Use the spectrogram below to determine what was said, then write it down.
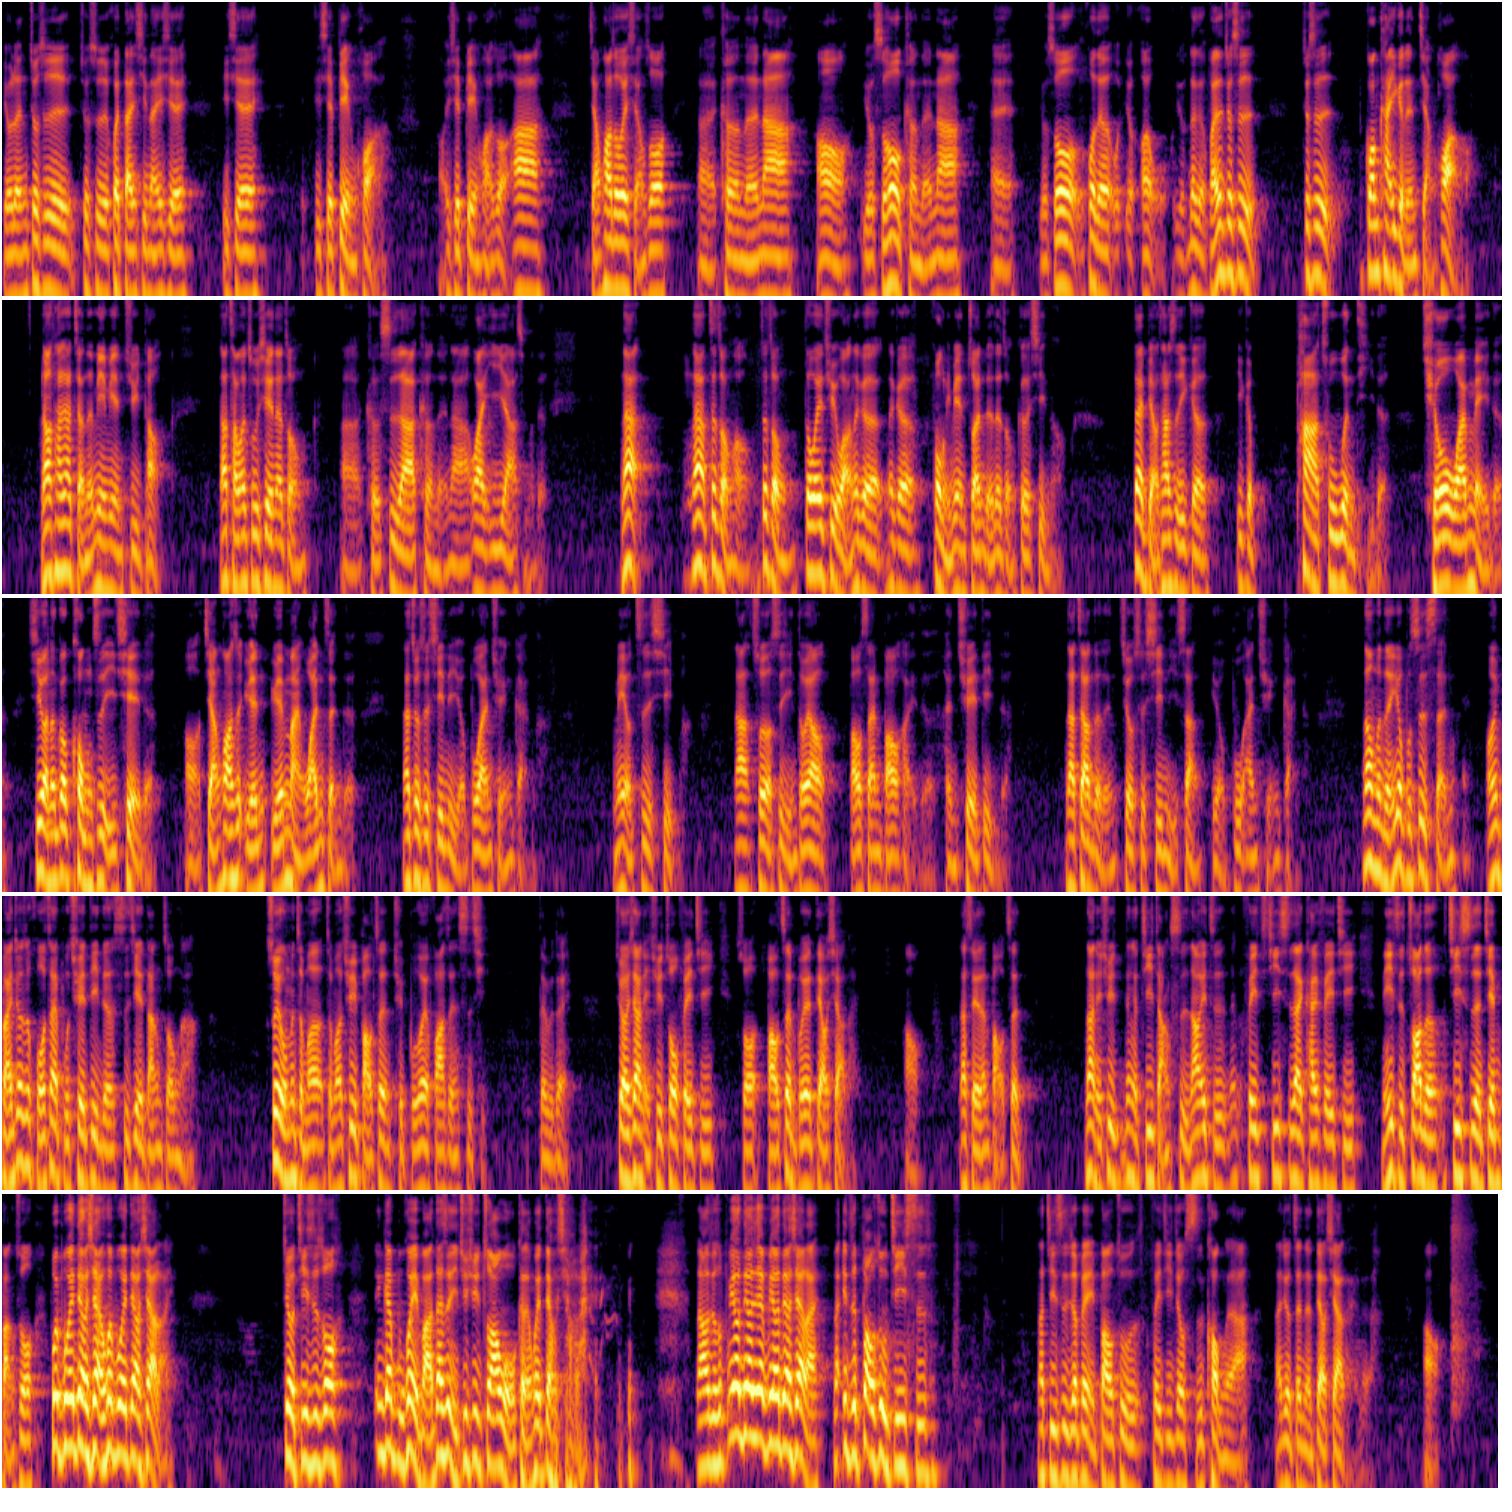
有人就是就是会担心那一些一些一些变化，哦一些变化说啊，讲话都会想说，呃可能啊，哦有时候可能啊，呃有时候或者有哦有那个反正就是就是光看一个人讲话哦，然后他要讲的面面俱到，那常会出现那种。啊，可是啊，可能啊，万一啊什么的，那那这种哦，这种都会去往那个那个缝里面钻的那种个性哦，代表他是一个一个怕出问题的，求完美的，希望能够控制一切的哦，讲话是圆圆满完整的，那就是心里有不安全感嘛，没有自信嘛，那所有事情都要包山包海的，很确定的。那这样的人就是心理上有不安全感。那我们人又不是神，我们本来就是活在不确定的世界当中啊，所以我们怎么怎么去保证去不会发生事情，对不对？就好像你去坐飞机，说保证不会掉下来，好，那谁能保证？那你去那个机长室，然后一直那个飞机师在开飞机，你一直抓着机师的肩膀说会不会掉下来？会不会掉下来？就机师说：“应该不会吧？但是你继续抓我，我可能会掉下来。然后就说不要掉下来，不要掉下来。那一直抱住机师，那机师就被你抱住，飞机就失控了啊，那就真的掉下来了。哦，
